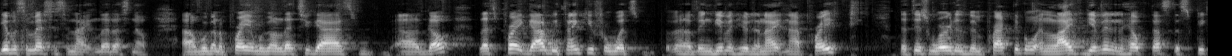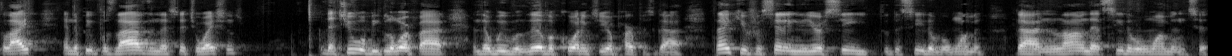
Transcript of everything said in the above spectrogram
give us a message tonight and let us know. Uh, we're going to pray and we're going to let you guys uh, go. Let's pray. God, we thank you for what's uh, been given here tonight, and I pray that this word has been practical and life giving and helped us to speak life into people's lives and their situations. That you will be glorified and that we will live according to your purpose, God. Thank you for sending your seed through the seed of a woman, God, and allowing that seed of a woman to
